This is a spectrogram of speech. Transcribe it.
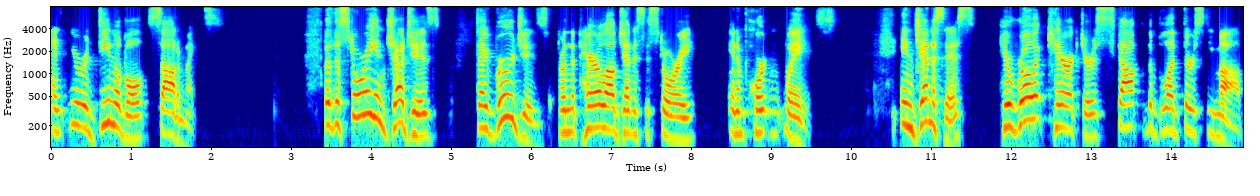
and irredeemable Sodomites. But the story in Judges diverges from the parallel Genesis story in important ways. In Genesis, heroic characters stop the bloodthirsty mob.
